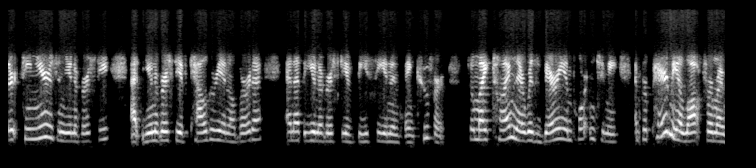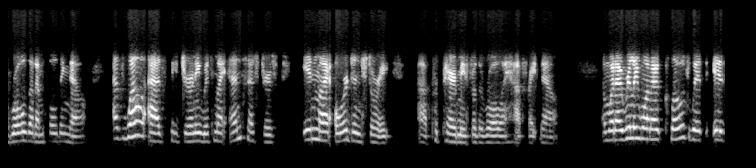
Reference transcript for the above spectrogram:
13 years in university at the University of Calgary in Alberta and at the University of BC and in Vancouver. So my time there was very important to me and prepared me a lot for my role that I'm holding now, as well as the journey with my ancestors in my origin story uh, prepared me for the role I have right now. And what I really want to close with is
